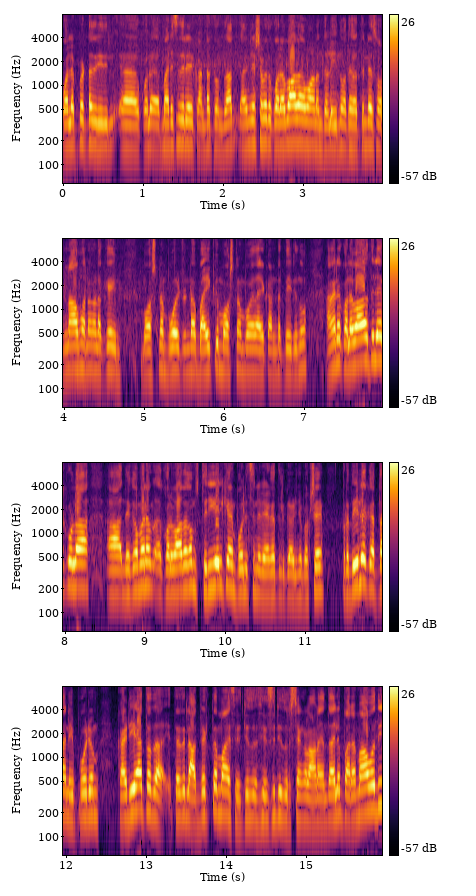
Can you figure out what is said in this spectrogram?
കൊലപ്പെട്ട രീതിയിൽ കൊല മരിച്ച നിലയിൽ കണ്ടെത്തുന്നത്. അതിനുശേഷം അത് കൊലപാതകമാണെന്ന് തെളിയുന്നു. അദ്ദേഹത്തിന്റെ സ്വർണാഭരണങ്ങളൊക്കെയും മോഷണം പോയിട്ടുണ്ട്. ബൈക്ക് മോഷണം പോയതായി കണ്ടെത്തിയിരുന്നു. അങ്ങനെ കൊലപാതകത്തിലേക്കുള്ള നിഗമനം കൊലപാതകം സ്ഥിരീകരിക്കാൻ പോലീസിന് വേഗത്തിൽ കഴിഞ്ഞു. പക്ഷേ പ്രതിയിലേക്ക് എത്താൻ ഇപ്പോഴും കഴിയാത്തത് ഇത്തരത്തിൽ അവ്യക്തമായ സി സി ടി ദൃശ്യങ്ങളാണ്. എന്തായാലും പരമാവധി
